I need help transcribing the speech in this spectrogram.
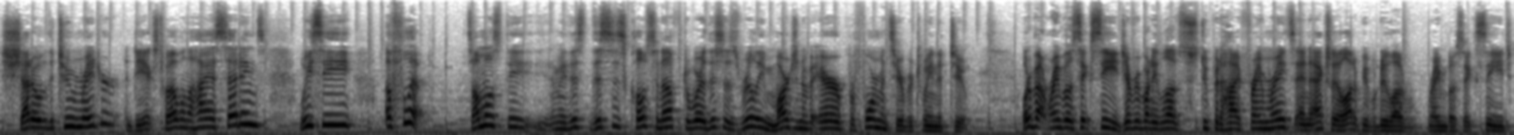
Shadow of the Tomb Raider, DX12 on the highest settings, we see a flip. It's almost the, I mean, this, this is close enough to where this is really margin of error performance here between the two. What about Rainbow Six Siege? Everybody loves stupid high frame rates, and actually a lot of people do love Rainbow Six Siege.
